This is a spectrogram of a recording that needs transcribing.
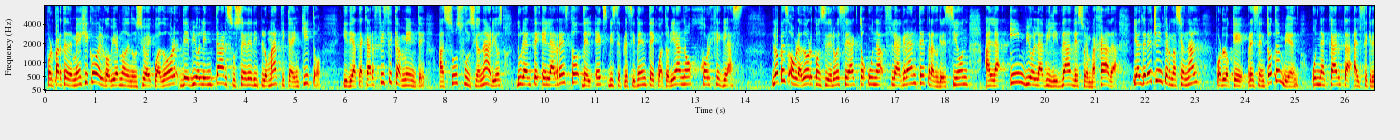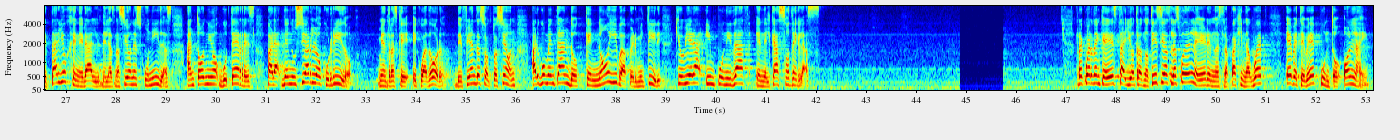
Por parte de México, el gobierno denunció a Ecuador de violentar su sede diplomática en Quito y de atacar físicamente a sus funcionarios durante el arresto del ex vicepresidente ecuatoriano Jorge Glass. López Obrador consideró ese acto una flagrante transgresión a la inviolabilidad de su embajada y al derecho internacional, por lo que presentó también una carta al secretario general de las Naciones Unidas, Antonio Guterres, para denunciar lo ocurrido mientras que Ecuador defiende su actuación argumentando que no iba a permitir que hubiera impunidad en el caso de Glass. Recuerden que esta y otras noticias las pueden leer en nuestra página web ebtv.online.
